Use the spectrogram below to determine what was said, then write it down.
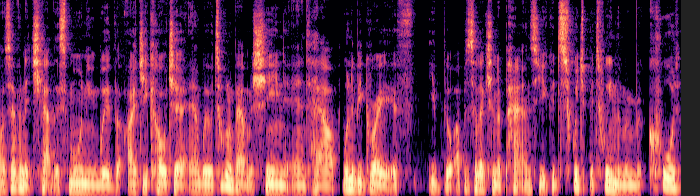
was having a chat this morning with IG Culture and we were talking about Maschine and how wouldn't it be great if you built up a selection of patterns so you could switch between them and record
